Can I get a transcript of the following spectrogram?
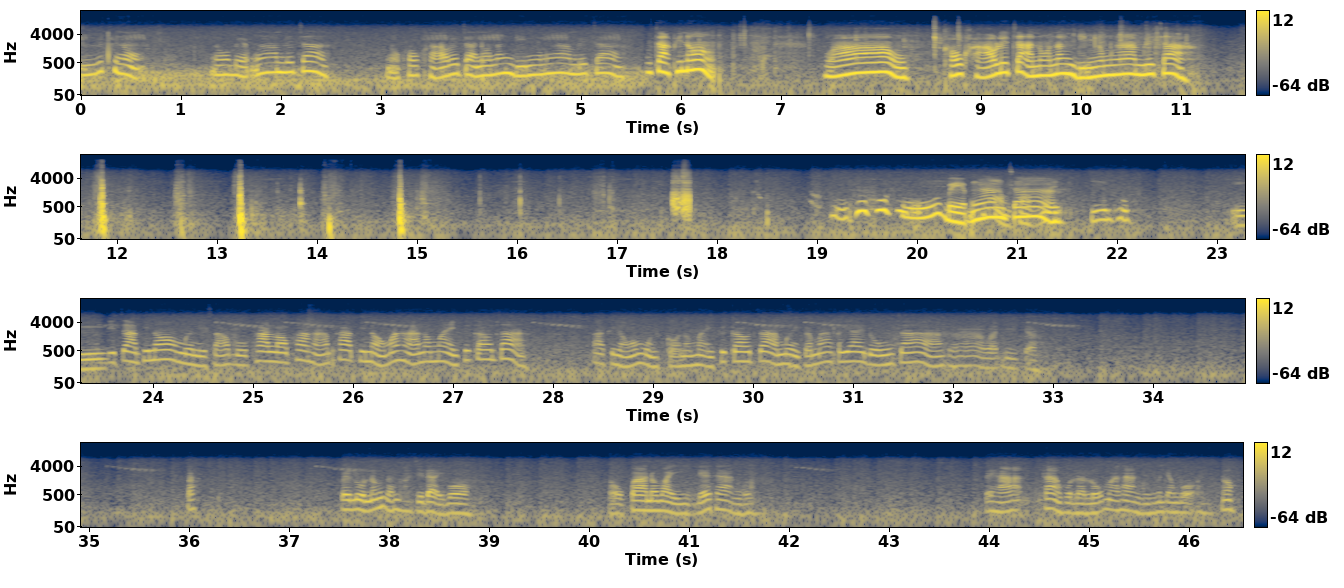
ยืดพี่น้องนอแบบงามเลยจ้าหนอขาวๆเลยจ้านอนั่งดินงามๆเลยจ้าจ้าพี่น้อง ว้าวขาวๆเลยจ้านอนนั่งดินงามๆเลยจ้าโอ้โหแบบงามจ้ายิ้มหูอือดีจ้าพี่น้องมือนี่สาวบูพารอผ้าหาผ้าพี่น้องมาหาน้องใหม่คือเก้าจ้า ผ้าพี่น้องมาหมุนก่อนน้องใหม่คือเก้าจ้าเหมือนกับมากก็ย่ายดงจ้าจ้าสวัสดีจ้าไปไปรุ่นน้ำกันว่าสิได้บ่เอาป้าหน่อใหม่อีกเด้อทางบ่ไปหาทางผลละลบมาทางนี้มันยังบ่เนาะ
